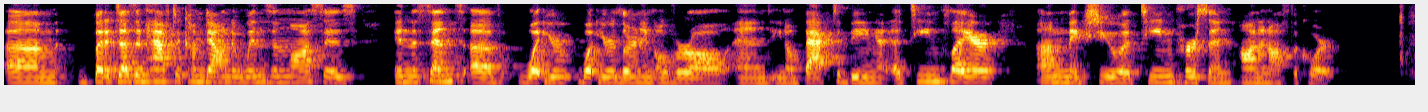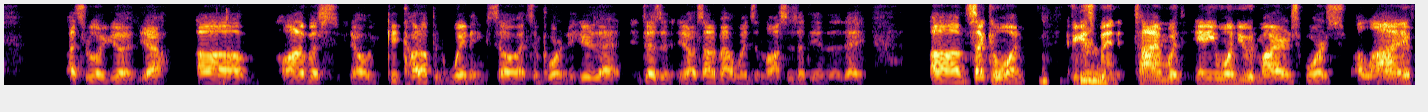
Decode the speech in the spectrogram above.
Um, but it doesn't have to come down to wins and losses. in the sense of what you're what you're learning overall and you know back to being a, a team player um, makes you a team person on and off the court that's really good yeah. Um, a lot of us you know get caught up in winning so it's important to hear that. It doesn't you know it's not about wins and losses at the end of the day. Um, second one if you could spend time with anyone you admire in sports alive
